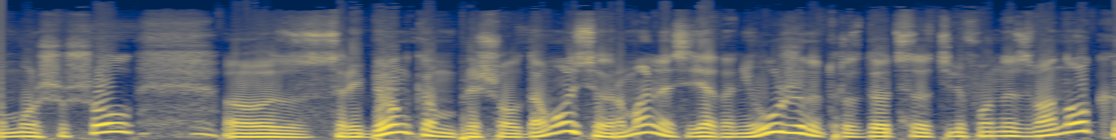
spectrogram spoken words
муж ушел э, с ребенком, пришел домой, все нормально, сидят они ужинают, раздается телефонный звонок.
